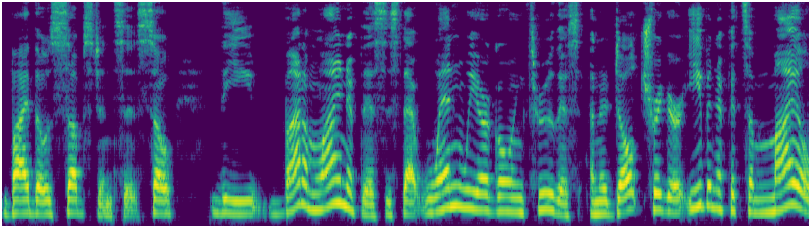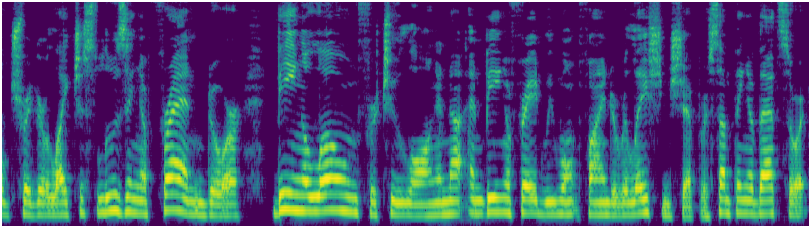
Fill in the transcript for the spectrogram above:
by those substances. So the bottom line of this is that when we are going through this, an adult trigger, even if it's a mild trigger, like just losing a friend or being alone for too long and not, and being afraid we won't find a relationship or something of that sort,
